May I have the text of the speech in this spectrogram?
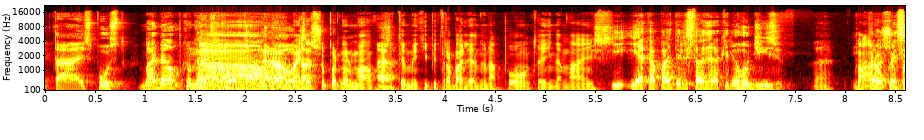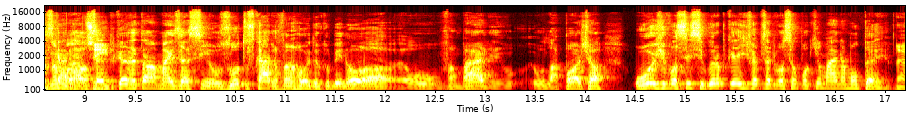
tá exposto. Mas não, porque o cara não, vai voltar. Cara não, mas é super normal. É. Você tem uma equipe trabalhando na ponta, ainda mais. E, e é capaz deles fazerem aquele rodízio. Né? Claro, então, com esses caras, o Sepp Kuss tá, mas assim, os outros caras, o Van Hoyden, o Beno, ó, o Van Barley, o, o Laporte, ó, hoje você segura porque a gente vai precisar de você um pouquinho mais na montanha. É.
